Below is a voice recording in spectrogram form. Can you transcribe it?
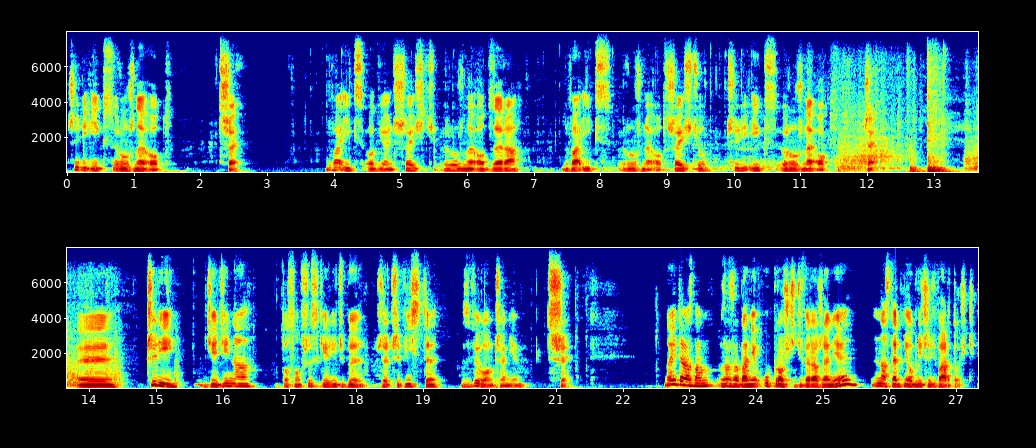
czyli x różne od 3. 2x odjąć 6 różne od 0, 2x różne od 6, czyli x różne od 3. Yy, czyli dziedzina to są wszystkie liczby rzeczywiste z wyłączeniem 3. No i teraz mam za zadanie uprościć wyrażenie, następnie obliczyć wartość.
